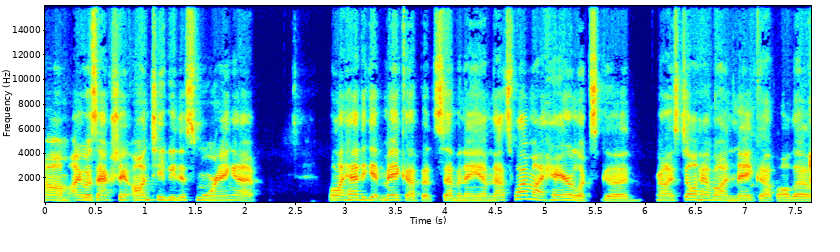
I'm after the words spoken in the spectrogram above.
Um, I was actually on TV this morning at, well, I had to get makeup at 7 a.m. That's why my hair looks good. And I still have on makeup, although,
